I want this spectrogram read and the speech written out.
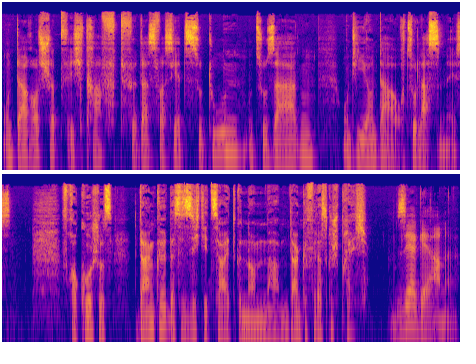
und daraus schöpfe ich Kraft für das, was jetzt zu tun und zu sagen und hier und da auch zu lassen ist. Frau Kurschus, danke, dass Sie sich die Zeit genommen haben. Danke für das Gespräch. Sehr gerne.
